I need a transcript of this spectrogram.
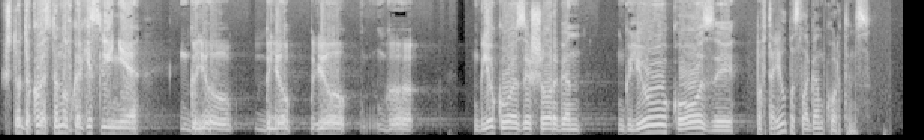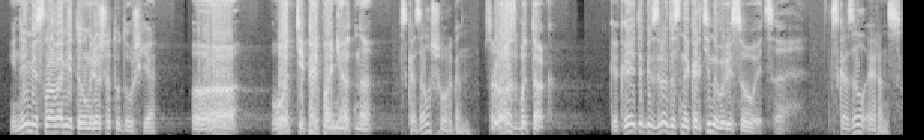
что такое остановка окисления глю... глю... глю... г... Глюкозы, Шорган. Глюкозы. Повторил по слогам Кортенс. Иными словами, ты умрешь от удушья. А, вот теперь понятно. Сказал Шорган. Сразу бы так. Какая-то безрадостная картина вырисовывается. Сказал Эрнс.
